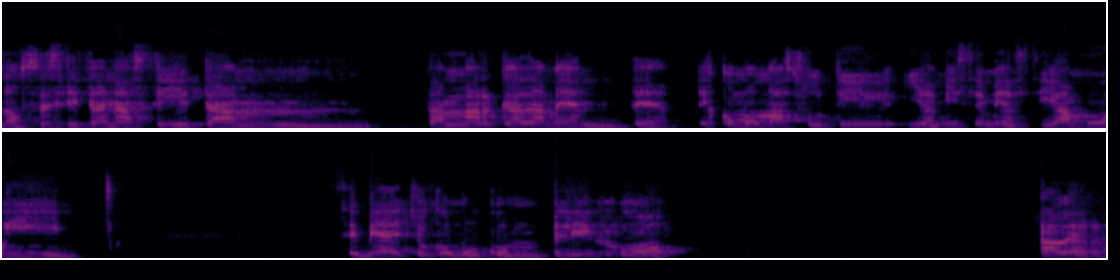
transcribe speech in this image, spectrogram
no sé si tan así, tan tan marcadamente, es como más sutil y a mí se me hacía muy, se me ha hecho como complejo. A ver,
